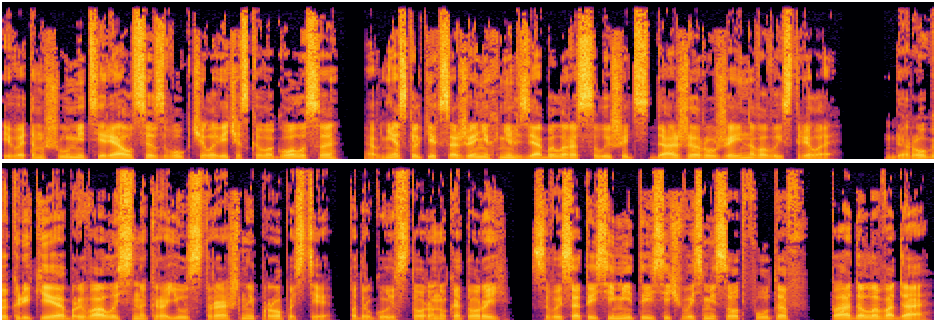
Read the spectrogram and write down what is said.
и в этом шуме терялся звук человеческого голоса, а в нескольких сажениях нельзя было расслышать даже ружейного выстрела. Дорога к реке обрывалась на краю страшной пропасти, по другую сторону которой, с высоты 7800 футов, падала вода,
